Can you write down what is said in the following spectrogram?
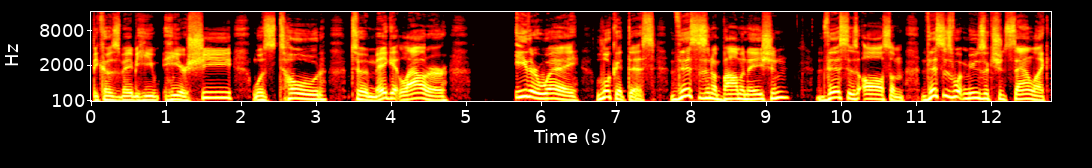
because maybe he he or she was told to make it louder either way look at this this is an abomination this is awesome. This is what music should sound like.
